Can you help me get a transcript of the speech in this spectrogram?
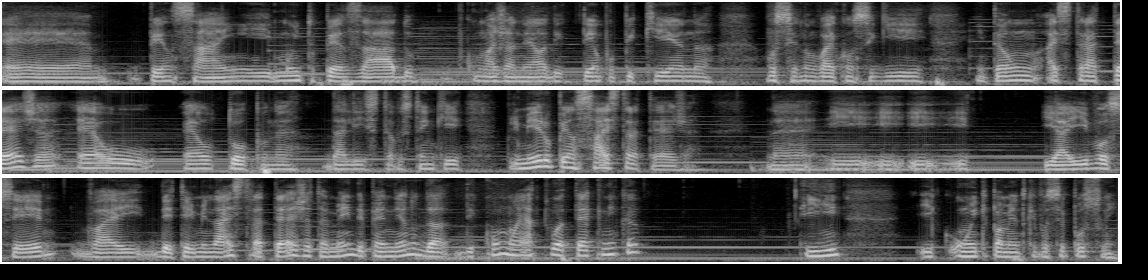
é, pensar em ir muito pesado, com uma janela de tempo pequena, você não vai conseguir. Então, a estratégia é o, é o topo né, da lista. Você tem que primeiro pensar a estratégia. Né? E, e, e, e aí você vai determinar a estratégia também, dependendo da, de como é a tua técnica e, e um equipamento que você possui.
